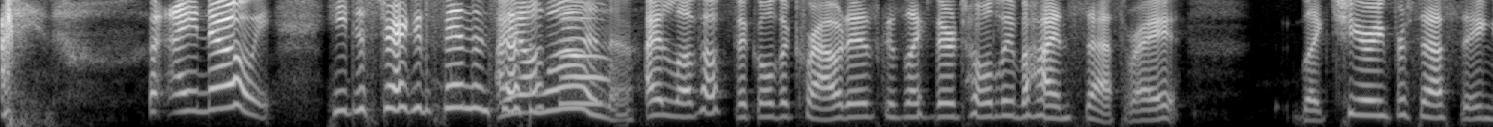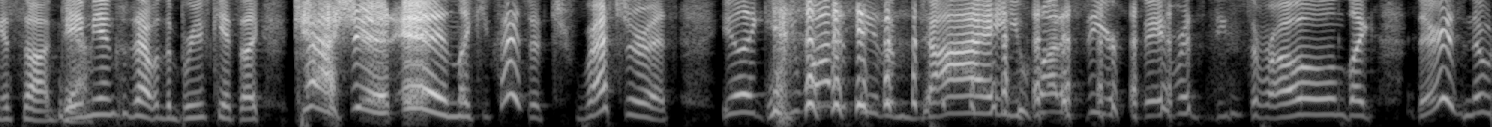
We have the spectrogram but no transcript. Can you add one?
I know. I know. He- distracted Finn and I Seth also won. I love how fickle the crowd is because like they're totally behind Seth, right? Like cheering for Seth singing a song. Yeah. Damian comes out with a briefcase, like cash it in. Like you guys are treacherous. You're like you want to see them die. You want to see your favorites dethroned. Like there is no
